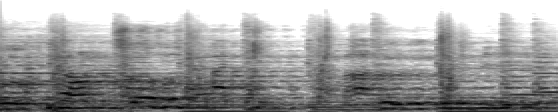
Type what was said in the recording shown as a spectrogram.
그 평소 같은 마음이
